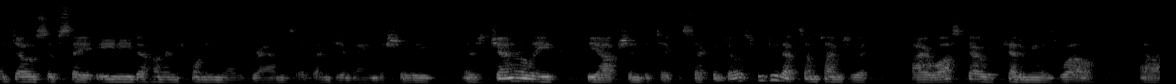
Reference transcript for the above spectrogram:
a dose of, say, 80 to 120 milligrams of MDMA initially. There's generally the option to take a second dose. We do that sometimes with ayahuasca, with ketamine as well. Uh,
